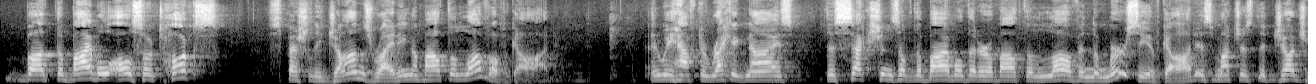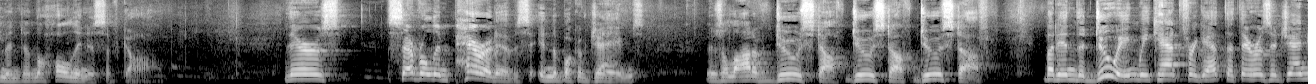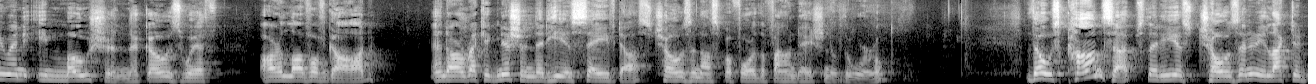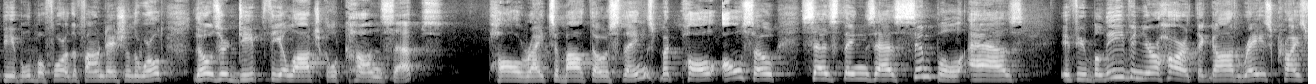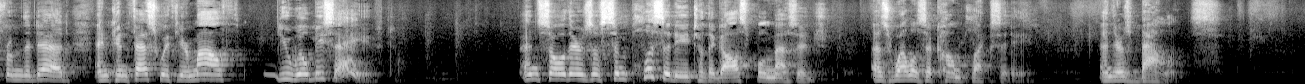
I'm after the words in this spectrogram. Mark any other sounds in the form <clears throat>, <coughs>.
But the Bible also talks, especially John's writing, about the love of God. And we have to recognize the sections of the Bible that are about the love and the mercy of God as much as the judgment and the holiness of God. There's several imperatives in the book of James. There's a lot of do stuff, do stuff, do stuff. But in the doing, we can't forget that there is a genuine emotion that goes with our love of God and our recognition that He has saved us, chosen us before the foundation of the world those concepts that he has chosen and elected people before the foundation of the world, those are deep theological concepts. Paul writes about those things, but Paul also says things as simple as if you believe in your heart that God raised Christ from the dead and confess with your mouth, you will be saved. And so there's a simplicity to the gospel message as well as a complexity, and there's balance.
